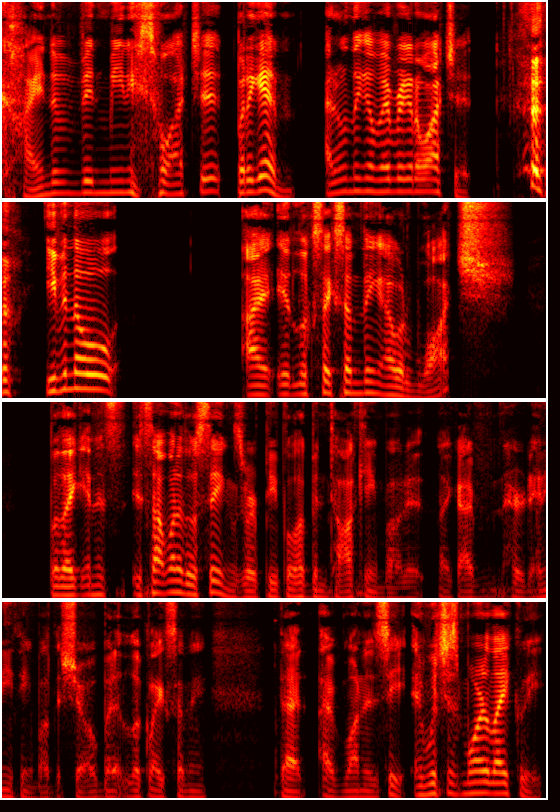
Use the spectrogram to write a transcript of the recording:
kind of been meaning to watch it, but again, I don't think I'm ever gonna watch it. Even though I it looks like something I would watch, but like and it's it's not one of those things where people have been talking about it. Like I haven't heard anything about the show, but it looked like something that I wanted to see, and which is more likely.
